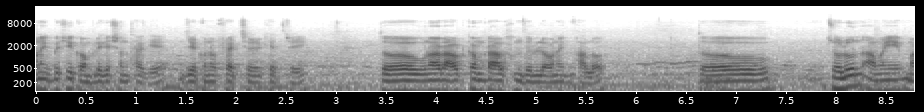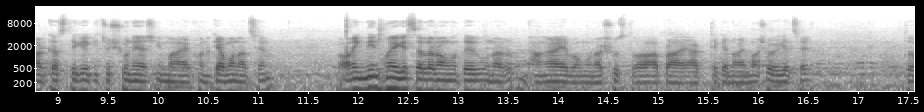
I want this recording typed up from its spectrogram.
অনেক বেশি কমপ্লিকেশন থাকে যে কোনো ফ্র্যাকচারের ক্ষেত্রেই। তো ওনার আউটকামটা আলহামদুলিল্লাহ অনেক ভালো। তো চলুন আমি মার কাছ থেকে কিছু শুনে আসি, মা এখন কেমন আছেন? অনেক দিন হয়ে গেছে আল্লাহর রহমতে ওনার ভাঙা এবং ওনার সুস্থ হওয়া প্রায় আট থেকে নয় মাস হয়ে গেছে। তো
